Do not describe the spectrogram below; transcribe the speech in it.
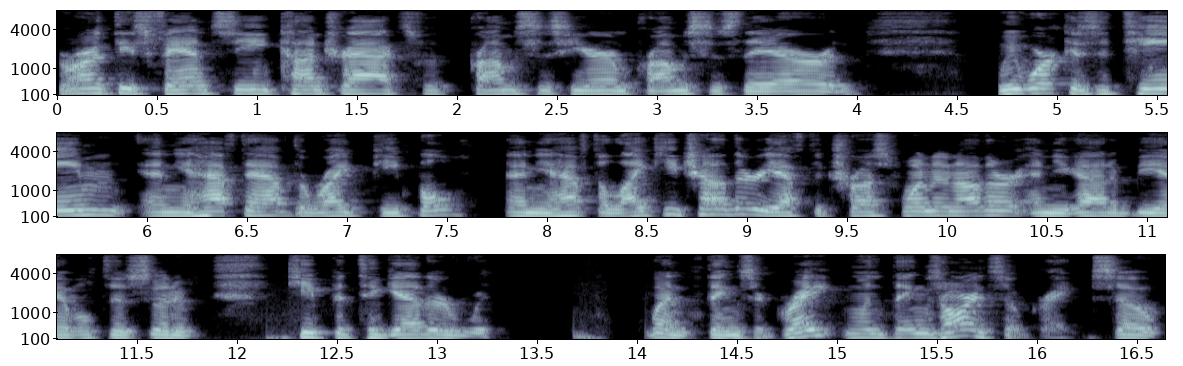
there aren't these fancy contracts with promises here and promises there. And we work as a team, and you have to have the right people. and you have to like each other. You have to trust one another, and you got to be able to sort of keep it together with when things are great and when things aren't so great. So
